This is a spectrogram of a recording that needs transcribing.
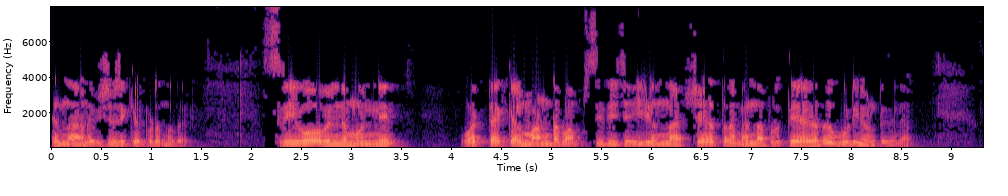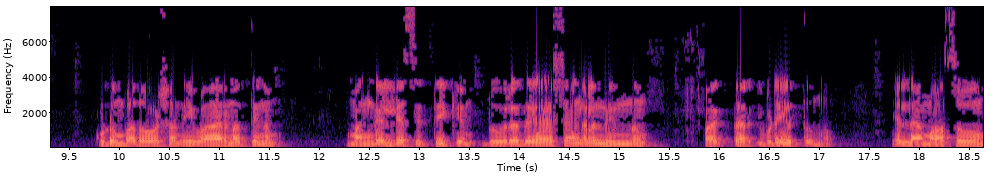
എന്നാണ് വിശ്വസിക്കപ്പെടുന്നത്. ശ്രീകോവിലിന് മുന്നിൽ ഒറ്റക്കൽ മണ്ഡപം സ്ഥിതി ചെയ്യുന്ന ക്ഷേത്രം എന്ന പ്രത്യേകത കൂടിയുണ്ട് ഇതിന്. കുടുംബദോഷ നിവാരണത്തിനും മംഗല്യസിദ്ധിക്കും ദൂരദേശങ്ങളിൽ നിന്നും ഭക്തർ ഇവിടെ എത്തുന്നു. എല്ലാ മാസവും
